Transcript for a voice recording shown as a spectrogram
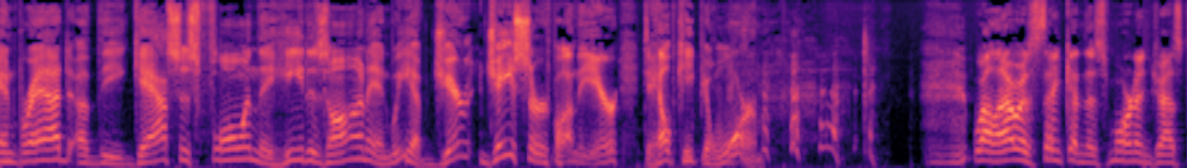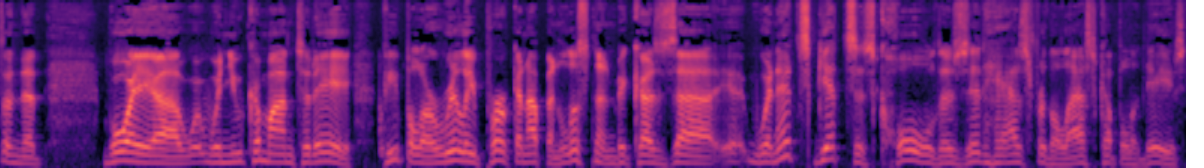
And Brad, uh, the gas is flowing, the heat is on, and we have J Surf on the air to help keep you warm. well, I was thinking this morning, Justin, that boy, uh, w- when you come on today, people are really perking up and listening because uh, when it gets as cold as it has for the last couple of days,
